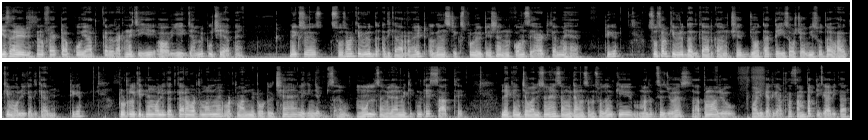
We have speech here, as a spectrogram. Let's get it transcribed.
ये सारे एडिशनल फैक्ट आपको याद कर रखने चाहिए और ये एग्ज़ाम में पूछे जाते हैं। नेक्स्ट शोषण के विरुद्ध अधिकार राइट अगेंस्ट एक्सप्लोइटेशन कौन से आर्टिकल में है? ठीक है? शोषण के विरुद्ध अधिकार का अनुच्छेद जो होता है, तेईस और चौबीस होता है भारत के मौलिक अधिकार में, ठीक है? टोटल कितने मौलिक अधिकार हैं वर्तमान में? वर्तमान में टोटल छः हैं, लेकिन जब मूल संविधान में कितने थे? सात थे। लेकिन चवालीसवें हैं संविधान संशोधन की मदद से जो है सातवां जो मौलिक अधिकार था, संपत्ति का अधिकार,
